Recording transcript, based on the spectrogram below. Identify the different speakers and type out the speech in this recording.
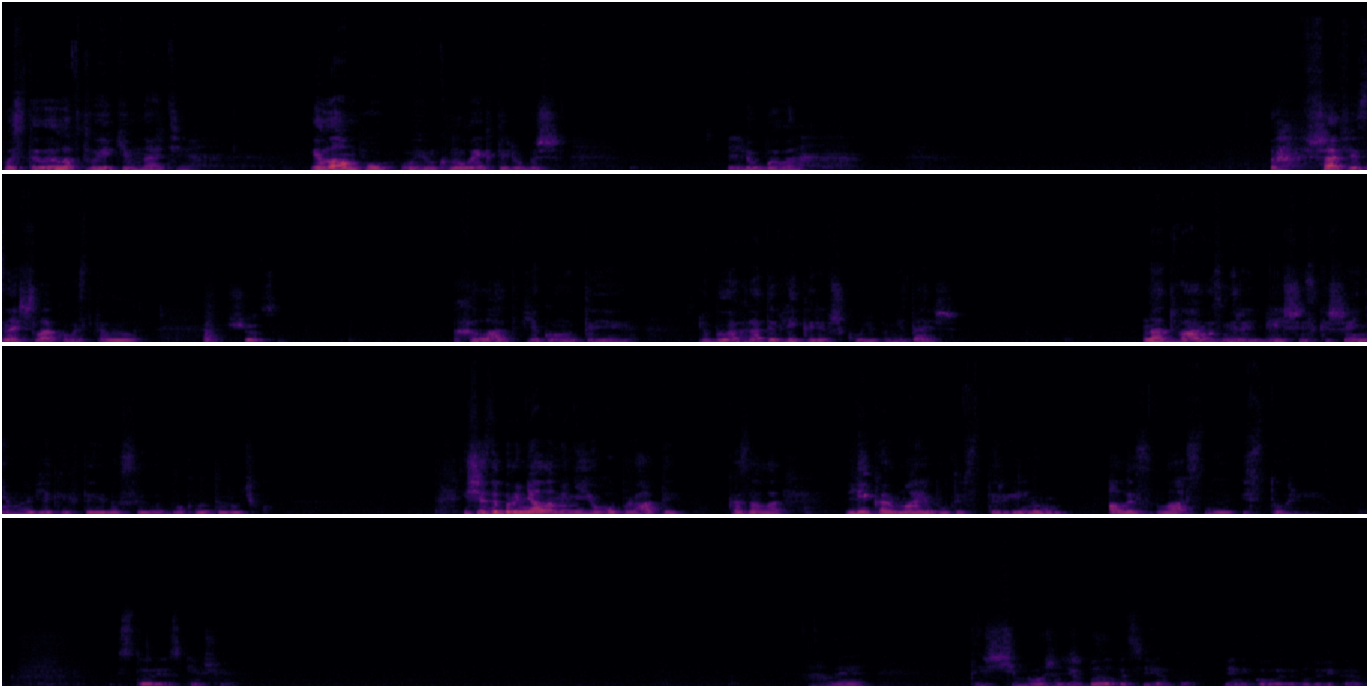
Speaker 1: постелила в твоїй кімнаті. І лампу увімкнула, як ти любиш. Любила. В шафі знайшла, коли стелила.
Speaker 2: Що це?
Speaker 1: Халат, в якому ти любила грати в лікаря в школі, пам'ятаєш? На два розміри більший з кишенями, в яких ти носила блокнот і ручку. І ще забороняла мені його брати. Казала, лікар має бути в стерильному, але з власною історією.
Speaker 2: Історія скінчена.
Speaker 1: Але ти ще можеш.
Speaker 2: Я вбила пацієнта. Я ніколи не буду лікарем.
